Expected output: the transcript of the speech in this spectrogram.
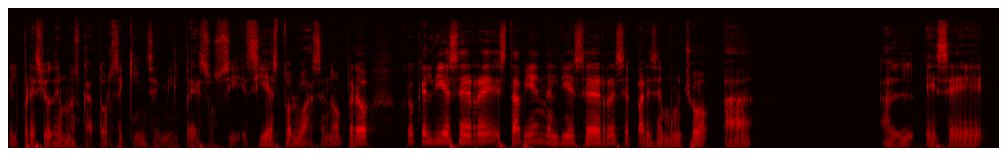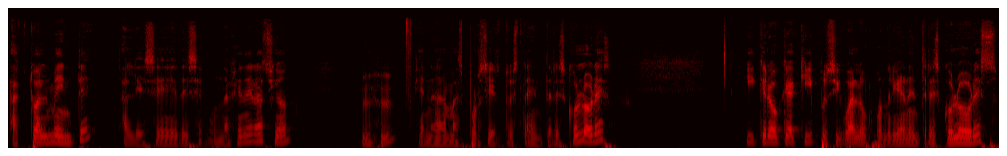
el precio de unos 14, 15 mil pesos, si, si esto lo hace, ¿no? Pero creo que el 10R está bien, el 10R se parece mucho a al SE actualmente, al SE de segunda generación, que nada más por cierto está en tres colores. Y creo que aquí pues igual lo pondrían en tres colores.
